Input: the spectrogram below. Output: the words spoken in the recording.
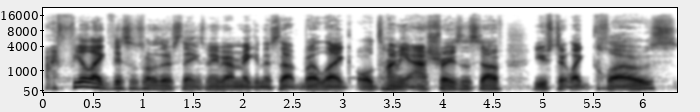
I feel like this is one of those things, maybe I'm making this up, but like old timey ashtrays and stuff used to like close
